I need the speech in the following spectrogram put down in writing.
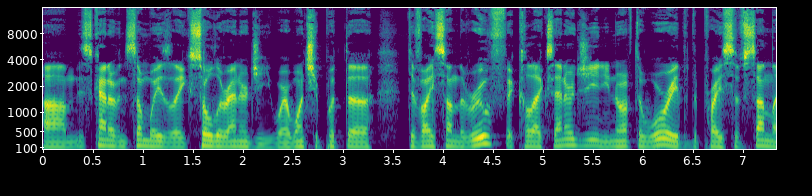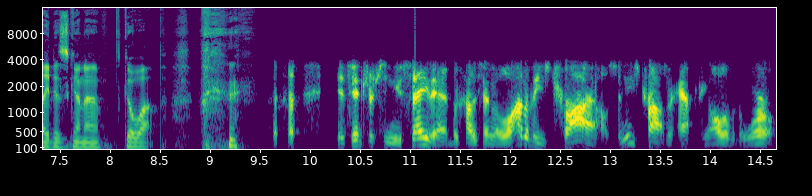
um, it's kind of in some ways like solar energy, where once you put the device on the roof, it collects energy, and you don't have to worry that the price of sunlight is going to go up. it's interesting you say that because in a lot of these trials, and these trials are happening all over the world,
